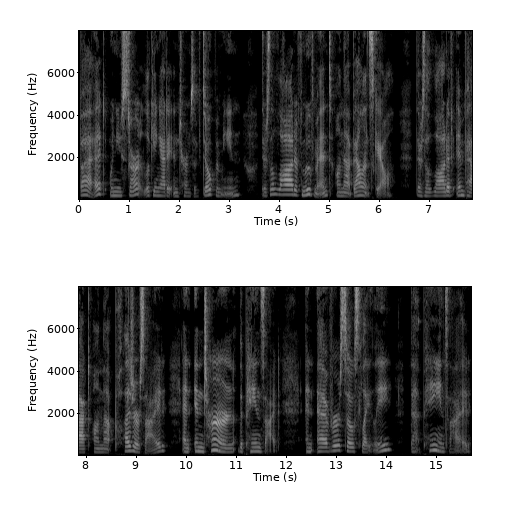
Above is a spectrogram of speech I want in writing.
But when you start looking at it in terms of dopamine, there's a lot of movement on that balance scale there's a lot of impact on that pleasure side and in turn the pain side. And ever so slightly, that pain side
